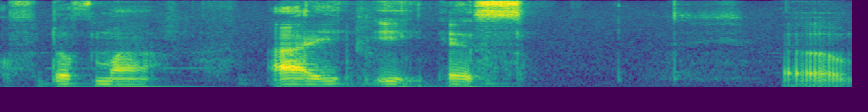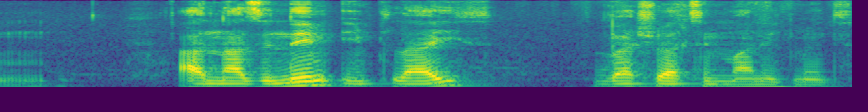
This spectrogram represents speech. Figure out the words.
of Dofma IAS. Um, and as the name implies, Virtual Team Management,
